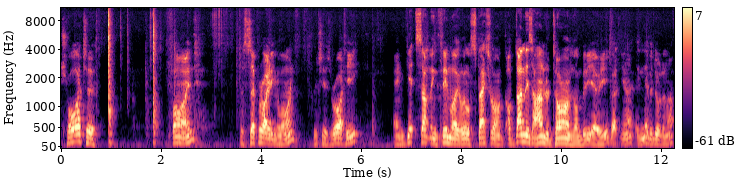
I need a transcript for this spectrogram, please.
try to find the separating line, which is right here, and get something thin like a little spatula. I've done this a hundred times on video here, but you know, I never do it enough.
